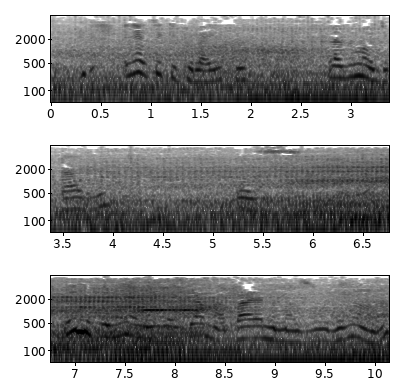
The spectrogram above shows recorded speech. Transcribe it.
enyewe si kitu rahisi, lazima ujikazi. Mimi kunia ni dunia imejaa mabaya na mazuri, unaona?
